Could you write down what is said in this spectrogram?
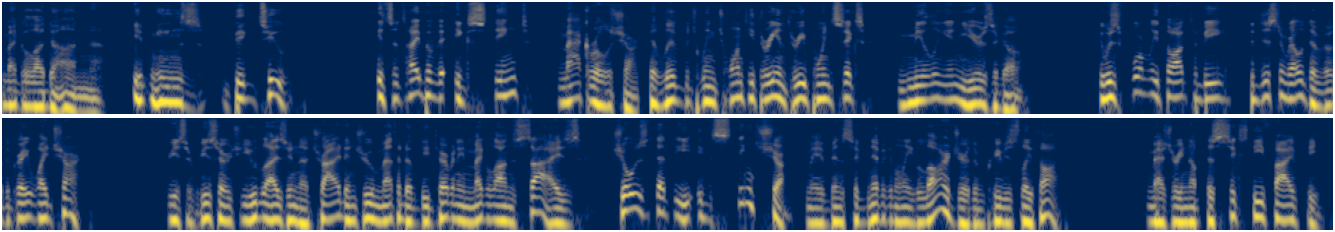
Megalodon. It means big tooth. It's a type of extinct mackerel shark that lived between 23 and 3.6 million years ago. It was formerly thought to be a distant relative of the great white shark. Recent research utilizing a tried and true method of determining megalodon's size shows that the extinct shark may have been significantly larger than previously thought, measuring up to 65 feet,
